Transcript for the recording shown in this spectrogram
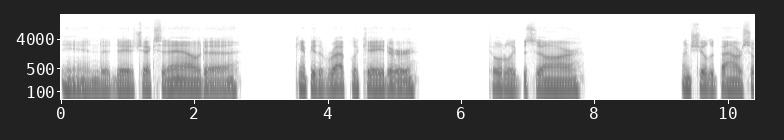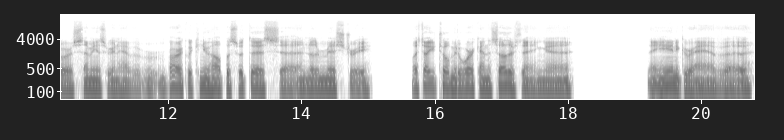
And uh, Data checks it out. Uh, can't be the replicator. Totally bizarre. Unshielded power source. That means we're going to have Barclay. Can you help us with this? Uh, another mystery. Well, I thought you told me to work on this other thing. Uh, the antigrav. Uh,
